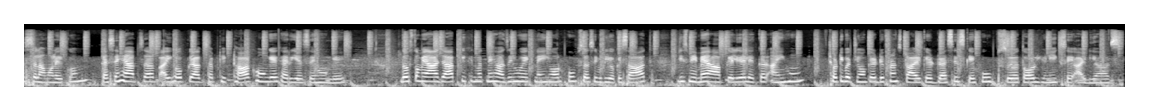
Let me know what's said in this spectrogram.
अस्सलाम कैसे हैं आप सब? आई होप कि आप सब ठीक ठाक होंगे, खैरियत से होंगे। दोस्तों, मैं आज आपकी खिदमत में हाजिर हूँ एक नई और खूबसूरत वीडियो के साथ, जिसमें मैं आपके लिए लेकर आई हूँ छोटी बच्चियों के डिफरेंट स्टाइल के ड्रेसेस के खूबसूरत और यूनिक से आइडियाज़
